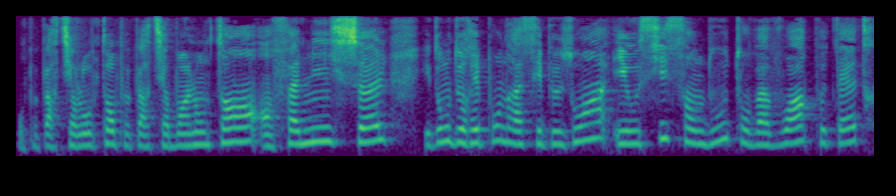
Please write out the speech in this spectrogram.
on peut partir longtemps, on peut partir moins longtemps, en famille, seul, et donc de répondre à ces besoins. Et aussi, sans doute, on va voir peut-être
